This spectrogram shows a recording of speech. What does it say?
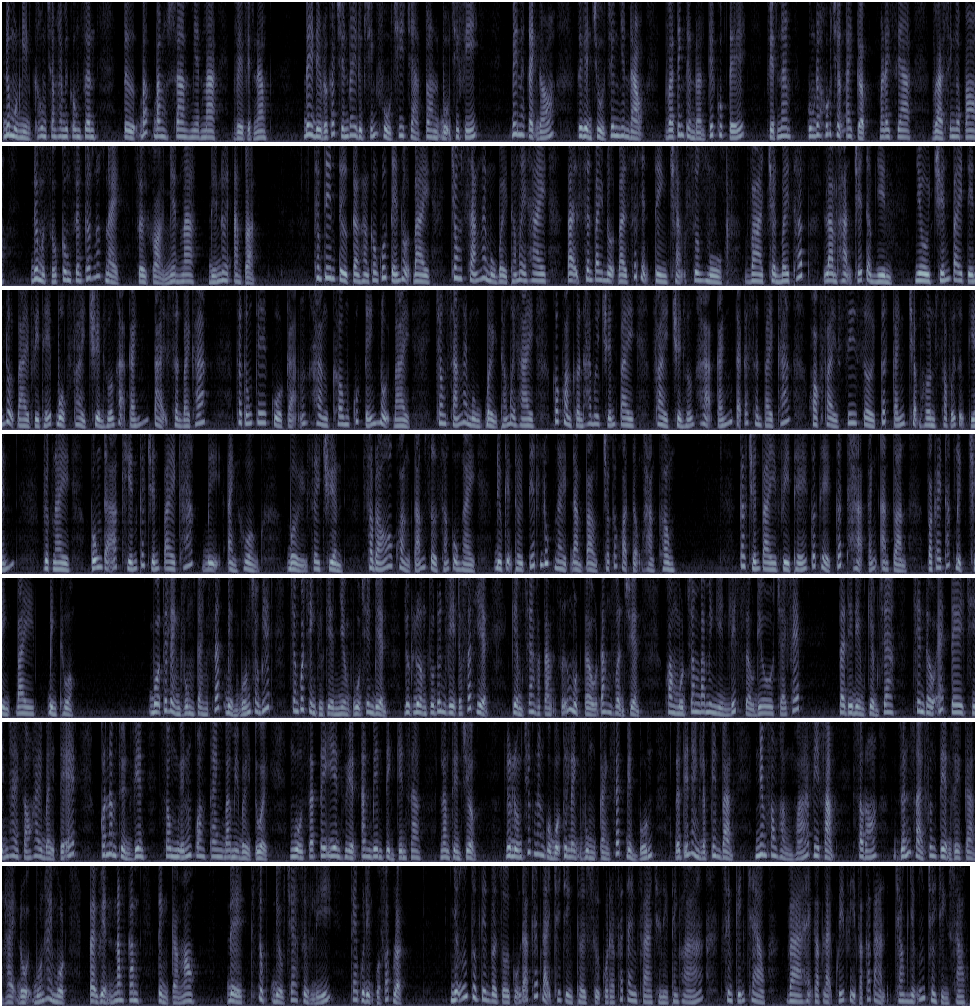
đưa 1.020 công dân từ Bắc Bang San, Myanmar về Việt Nam. Đây đều là các chuyến bay được chính phủ chi trả toàn bộ chi phí. Bên cạnh đó, thực hiện chủ trương nhân đạo và tinh thần đoàn kết quốc tế, Việt Nam cũng đã hỗ trợ Ai Cập, Malaysia và Singapore đưa một số công dân các nước này rời khỏi Myanmar đến nơi an toàn. Thông tin từ Cảng hàng không quốc tế Nội Bài, trong sáng ngày 7 tháng 12, tại sân bay Nội Bài xuất hiện tình trạng sương mù và trần mây thấp làm hạn chế tầm nhìn. Nhiều chuyến bay đến Nội Bài vì thế buộc phải chuyển hướng hạ cánh tại sân bay khác. Theo thống kê của cảng hàng không quốc tế Nội Bài, trong sáng ngày 7 tháng 12, có khoảng gần 20 chuyến bay phải chuyển hướng hạ cánh tại các sân bay khác hoặc phải di rời cất cánh chậm hơn so với dự kiến. Việc này cũng đã khiến các chuyến bay khác bị ảnh hưởng bởi dây chuyền. Sau đó, khoảng 8 giờ sáng cùng ngày, điều kiện thời tiết lúc này đảm bảo cho các hoạt động hàng không. Các chuyến bay vì thế có thể cất hạ cánh an toàn và khai thác lịch trình bay bình thường. Bộ Tư lệnh Vùng Cảnh sát Biển 4 cho biết, trong quá trình thực hiện nhiệm vụ trên biển, lực lượng thuộc đơn vị đã phát hiện, kiểm tra và tạm giữ một tàu đang vận chuyển khoảng 130.000 lít dầu đeo trái phép. Tại thời điểm kiểm tra, trên tàu ST92627TS có 5 thuyền viên do Nguyễn Quang Thanh 37 tuổi, ngụ xã Tây Yên, huyện An Biên, tỉnh Kiên Giang làm thuyền trưởng. lực lượng chức năng của Bộ Tư lệnh Vùng Cảnh sát Biển 4 đã tiến hành lập biên bản niêm phong hàng hóa vi phạm, sau đó dẫn giải phương tiện về cảng hải đội 421 tại huyện Nam Căn, tỉnh Cà Mau để tiếp tục điều tra xử lý theo quy định của pháp luật. Những thông tin vừa rồi cũng đã khép lại chương trình thời sự của Đài Phát thanh và Truyền hình Thanh Hóa. Xin kính chào và hẹn gặp lại quý vị và các bạn trong những chương trình sau.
